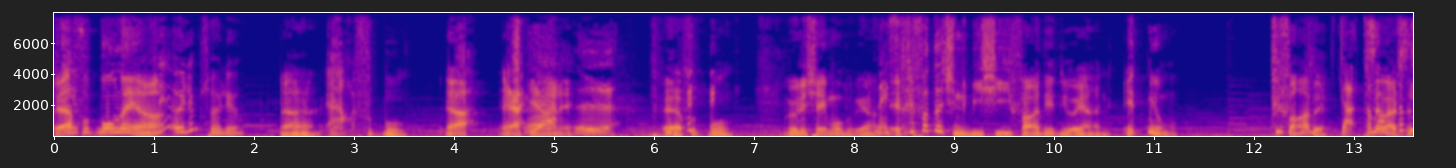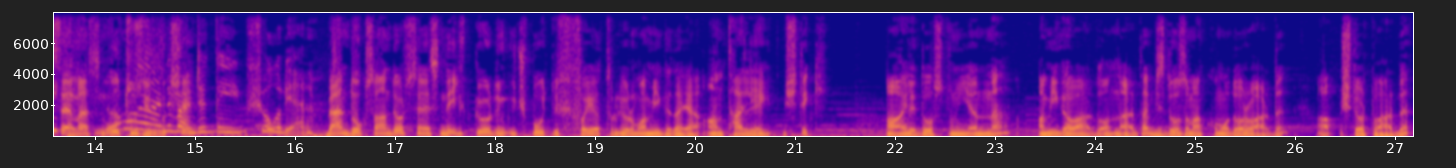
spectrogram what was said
Ya futbol ne ya? ne öyle mi söylüyor? Ha, eh futbol. Ya, eh yani. E futbol. Öyle şey mi olur ya? Neyse. E FIFA da şimdi bir şey ifade ediyor yani. Etmiyor mu? FIFA abi. Ya tamam Seversin, tabii ki sevmezsin. ediyor 30 ama yıllık yani şey. Bence değişmiş olur yani. Ben 94 senesinde ilk gördüğüm 3 boyutlu FIFA'yı hatırlıyorum Amiga'da ya. Antalya'ya gitmiştik. Aile dostunun yanına. Amiga vardı onlarda. Bizde o zaman Commodore vardı. 64 vardı.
